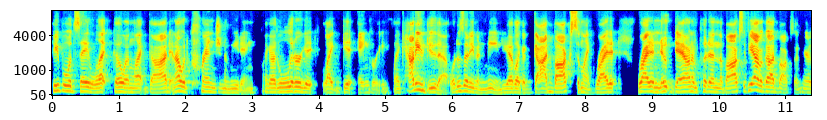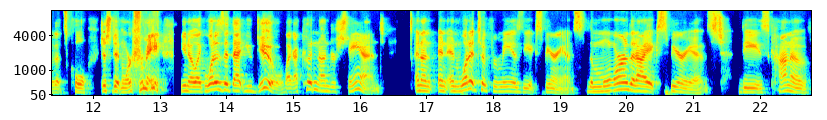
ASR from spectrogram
People would say let go and let God, and I would cringe in a meeting. Like I'd literally get, like get angry. Like, how do you do that? What does that even mean? Do you have like a God box and like write it, write a note down and put it in the box? If you have a God box on here, that's cool. Just didn't work for me. You know, like what is it that you do? Like I couldn't understand and and and what it took for me is the experience the more that i experienced these kind of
